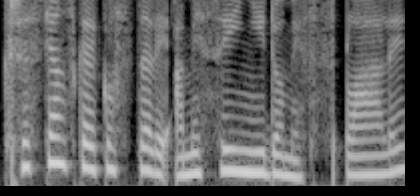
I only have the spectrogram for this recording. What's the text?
křesťanské kostely a misijní domy vzplály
